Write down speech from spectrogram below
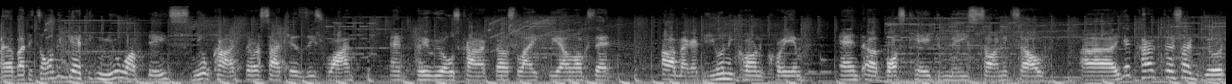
Uh, but it's only getting new updates, new characters such as this one, and previous characters like we unlocked the, my god, Unicorn Cream and uh, Boss Cage Maze Sonic. So, uh, yeah, characters are good,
